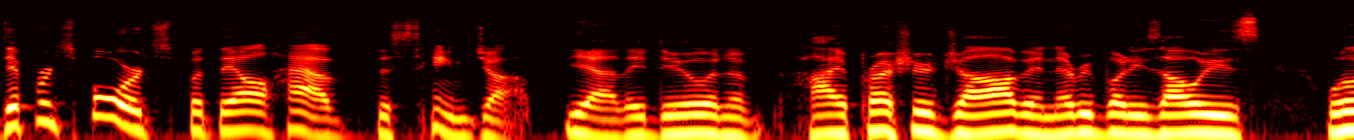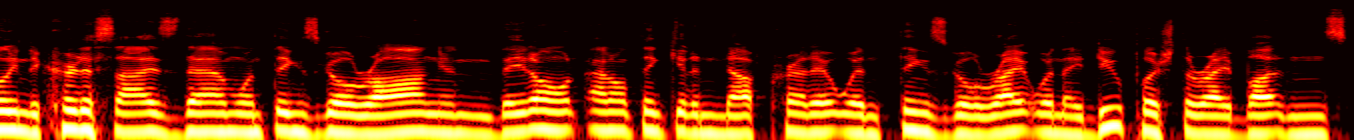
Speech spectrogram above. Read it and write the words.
different sports, but they all have the same job. Yeah, they do, and a high pressure job, and everybody's always willing to criticize them when things go wrong, and they don't. I don't think get enough credit when things go right when they do push the right buttons,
